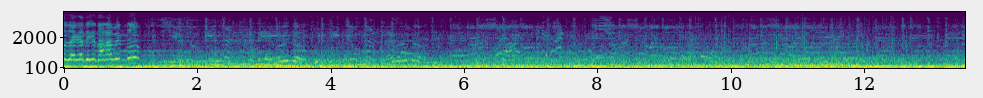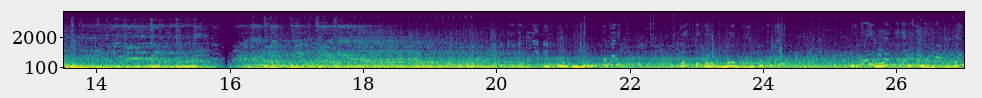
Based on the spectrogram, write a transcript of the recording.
ভালো জায়গা থেকে দাঁড়াবেন তো। পারি? এর থেকে ভয়ের জ্ঞান হতে পারে এটিকে জ্ঞান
